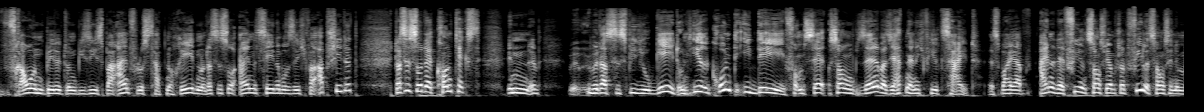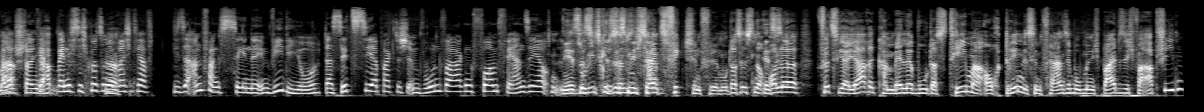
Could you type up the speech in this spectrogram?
Frauenbild und wie sie es beeinflusst hat noch reden. Und das ist so eine Szene, wo sie sich verabschiedet. Das ist so der Kontext, in, äh, über das das Video geht. Und ihre Grundidee vom Se Song selber, sie hatten ja nicht viel Zeit. Es war ja einer der vielen Songs, wir haben schon viele Songs in den Meilenstein gehabt. Wenn ich dich kurz unterbrechen darf, diese Anfangsszene im Video, da sitzt sie ja praktisch im Wohnwagen vorm Fernseher. Nee, es so ist, wie es es geht, ist ist ein nicht Science-Fiction-Film. Und das ist eine Es- olle 40er-Jahre-Kamelle, wo das Thema auch drin ist im Fernsehen, wo nämlich beide sich verabschieden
